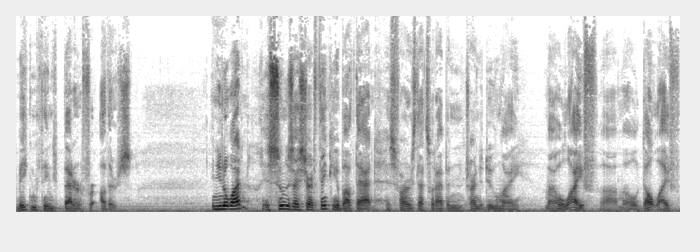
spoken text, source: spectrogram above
making things better for others. And you know what? As soon as I start thinking about that, as far as that's what I've been trying to do my my whole life, uh, my whole adult life,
